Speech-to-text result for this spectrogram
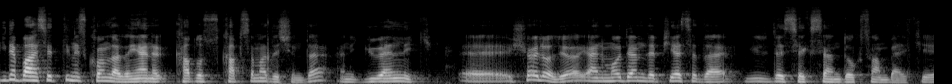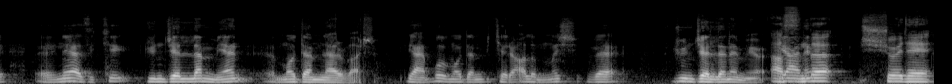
yine bahsettiğiniz konularda yani kablosuz kapsama dışında hani güvenlik e, şöyle oluyor. Yani modemde piyasada yüzde 80-90 belki e, ne yazık ki güncellenmeyen e, modemler var. Yani bu modem bir kere alınmış ve güncellenemiyor. Aslında yani, şöyle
